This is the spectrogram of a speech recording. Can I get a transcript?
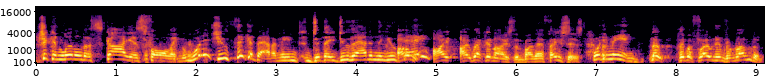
Chicken Little, the sky is falling. What did you think of that? I mean, do they do that in the UK? Oh, I, I recognise them by their faces. What do you mean? No, they were flown in from London.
